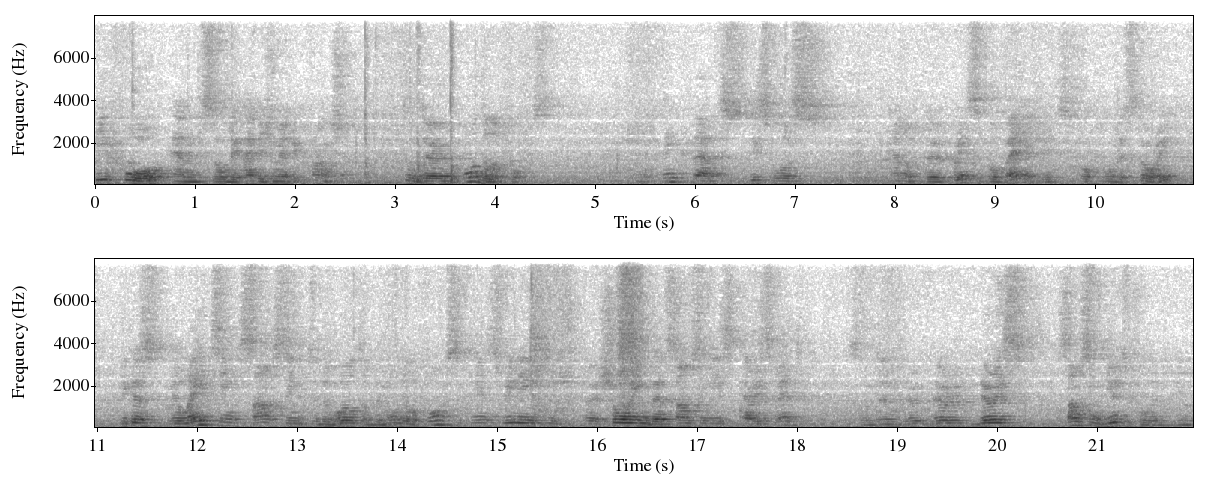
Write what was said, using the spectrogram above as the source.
P4 and so the hypergeometric function to the modular forms. And I think that this was kind of the principal benefit of, of the story because relating something to the world of the modular forms means really uh, showing that something is arithmetic. So there, there, there is something beautiful in, in,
